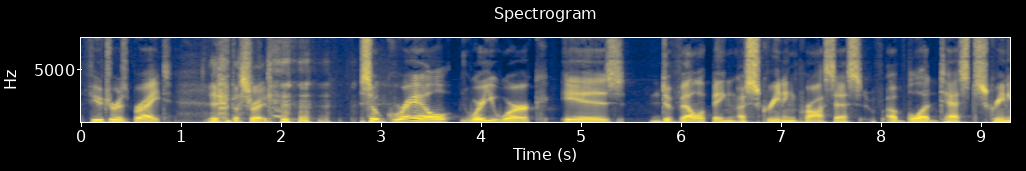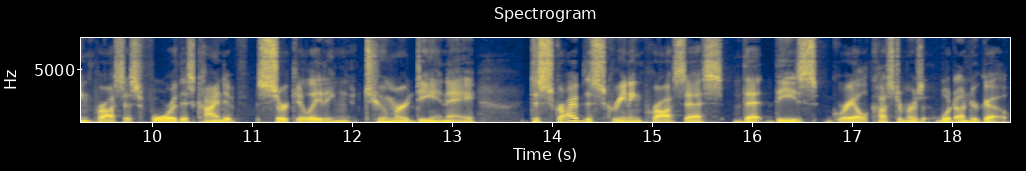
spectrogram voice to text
Future is bright. Yeah, that's right. so Grail, where you work, is developing a screening process, a blood test screening process for this kind of circulating tumor DNA. Describe the screening process that these Grail customers would undergo.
